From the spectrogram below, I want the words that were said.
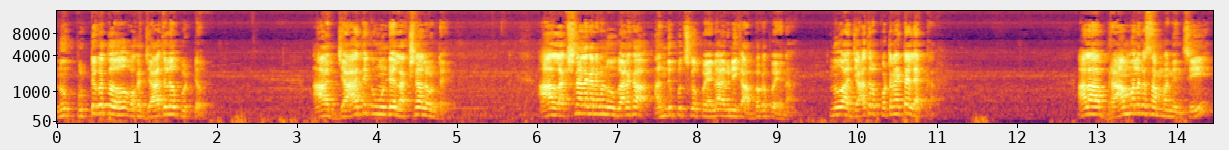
నువ్వు పుట్టుకతో ఒక జాతిలో పుట్టావు. ఆ జాతికి ఉండే లక్షణాలు ఉంటాయి. ఆ లక్షణాలు కనుక నువ్వు కనుక అందిపుచ్చుకోపోయినా అవి నీకు అబ్బకపోయినా నువ్వు ఆ జాతిలో పుట్టనట్టే లెక్క. అలా బ్రాహ్మణులకు సంబంధించి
